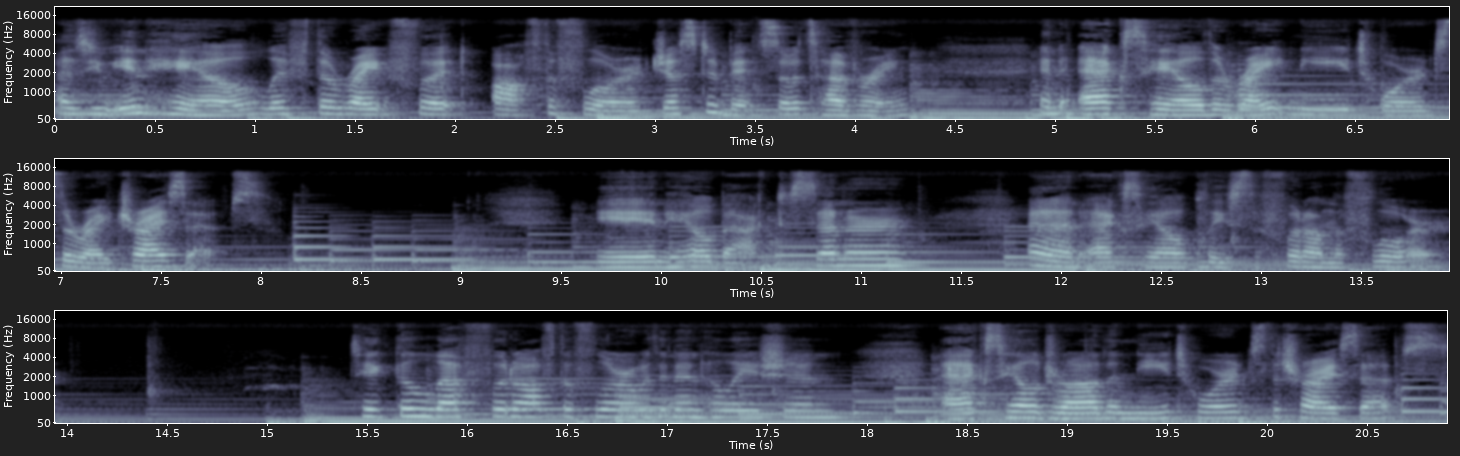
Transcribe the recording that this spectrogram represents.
As you inhale, lift the right foot off the floor just a bit so it's hovering, and exhale the right knee towards the right triceps. Inhale back to center, and exhale, place the foot on the floor. Take the left foot off the floor with an inhalation. Exhale, draw the knee towards the triceps.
